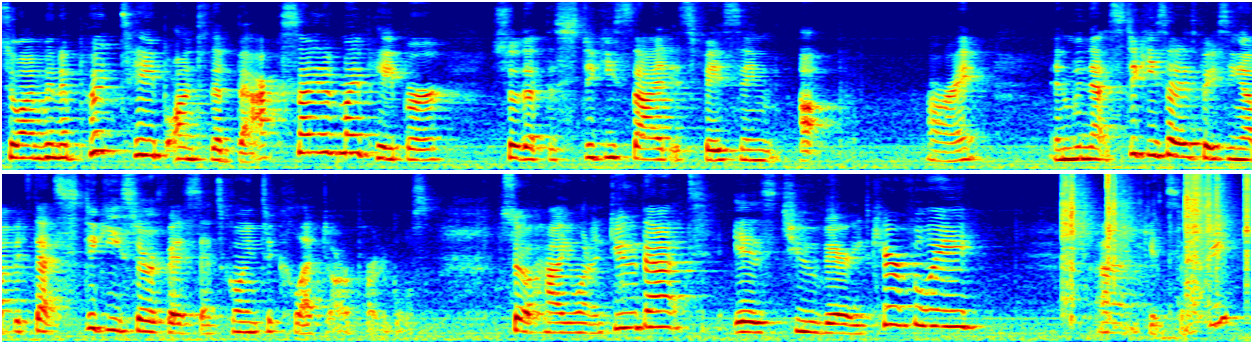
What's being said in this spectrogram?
So I'm gonna put tape onto the back side of my paper so that the sticky side is facing up, all right? And when that sticky side is facing up, it's that sticky surface that's going to collect our particles. So how you wanna do that is to very carefully uh, get some tape.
